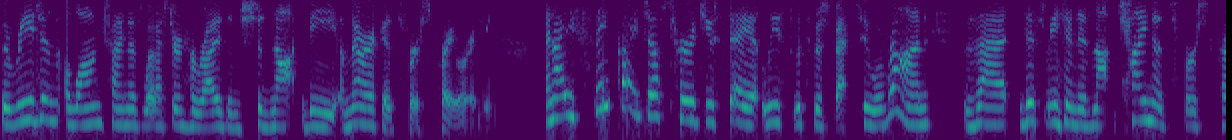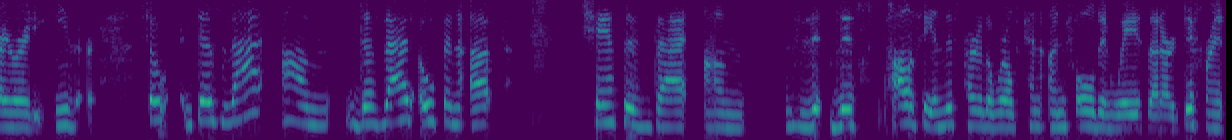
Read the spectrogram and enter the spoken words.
the region along China's western horizon should not be America's first priority. And I think I just heard you say, at least with respect to Iran, that this region is not China's first priority either. So does that um, does that open up chances that um, th this policy in this part of the world can unfold in ways that are different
